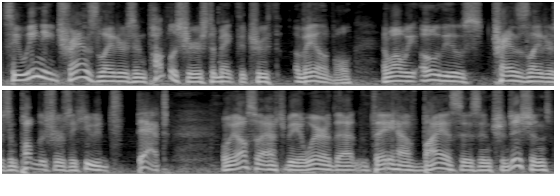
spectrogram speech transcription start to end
See, we need translators and publishers to make the truth available. And while we owe those translators and publishers a huge debt, we also have to be aware that they have biases and traditions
